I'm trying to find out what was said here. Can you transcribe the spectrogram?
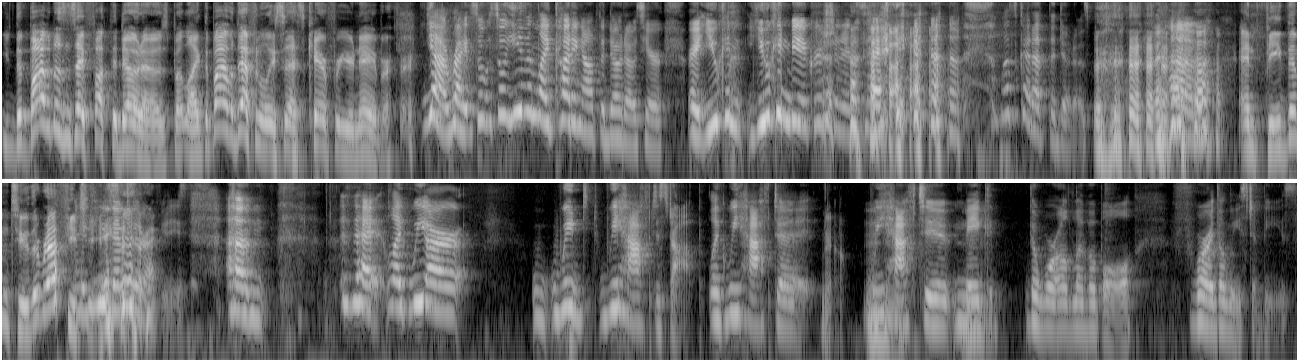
you, the Bible doesn't say fuck the dodos, but like the Bible definitely says care for your neighbor. Yeah, right. So so even like cutting out the dodos here, right? You can you can be a Christian and say, let's cut out the dodos um, and feed them to the and refugees. feed them to the refugees. Um, that like we are, we we have to stop. Like we have to Yeah. we have to make the world livable for the least of these.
